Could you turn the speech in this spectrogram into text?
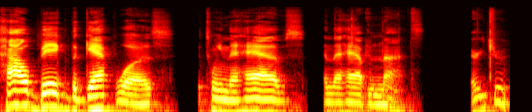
how big the gap was between the haves and the have-nots. Very true.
